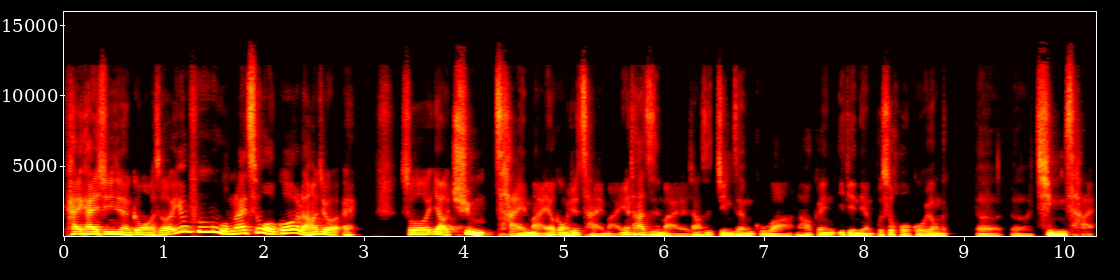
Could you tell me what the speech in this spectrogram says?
开开心心的跟我说，哟呼，我们来吃火锅，然后就哎。说要去采买，要跟我去采买，因为他只是买了像是金针菇啊，然后跟一点点不是火锅用的的的青菜，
